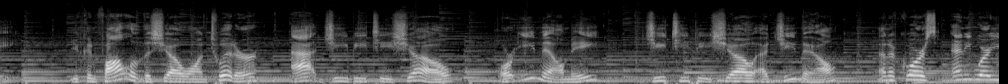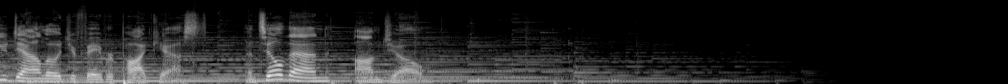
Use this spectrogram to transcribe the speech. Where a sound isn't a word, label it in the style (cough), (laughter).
You can follow the show on Twitter at GBT Show or email me gbtshow at gmail and of course anywhere you download your favorite podcast. Until then, I'm Joe.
